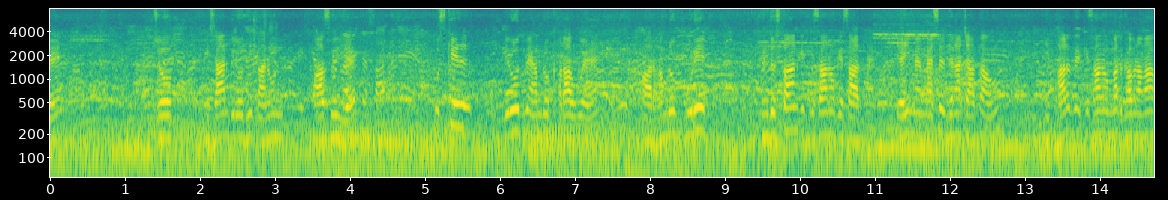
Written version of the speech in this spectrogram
में जो किसान विरोधी कानून पास हुई है। उसके विरोध में हम लोग खड़ा हुए हैं और हम लोग पूरे हिंदुस्तान के किसानों के साथ हैं। यही मैं मैसेज देना चाहता हूँ कि भारत के किसानों मत घबराना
